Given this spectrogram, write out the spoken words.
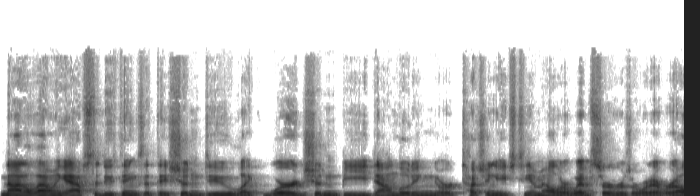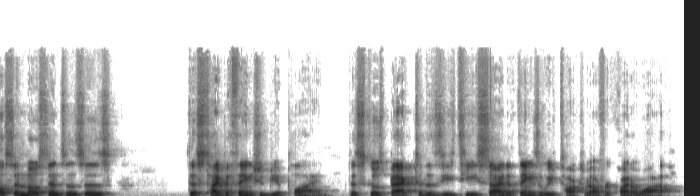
not allowing apps to do things that they shouldn't do, like Word shouldn't be downloading or touching HTML or web servers or whatever else in most instances. This type of thing should be applied. This goes back to the ZT side of things that we've talked about for quite a while.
